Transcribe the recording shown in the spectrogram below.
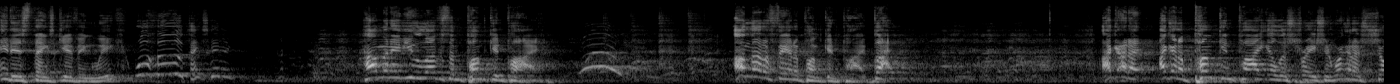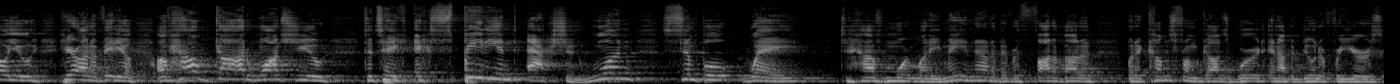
it is Thanksgiving week. Woohoo, Thanksgiving. How many of you love some pumpkin pie? I'm not a fan of pumpkin pie, but I got a, I got a pumpkin pie illustration. We're going to show you here on a video of how God wants you to take expedient action. One simple way to have more money. You may not have ever thought about it, but it comes from God's word, and I've been doing it for years.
